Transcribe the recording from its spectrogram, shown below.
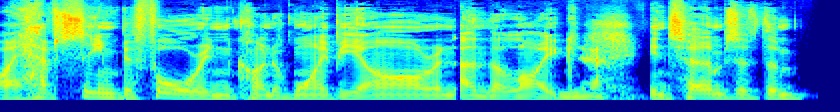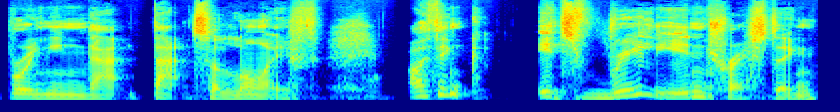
I have seen before in kind of YBR and, and the like, Yeah. in terms of them bringing that that to life. I think. It's really interesting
